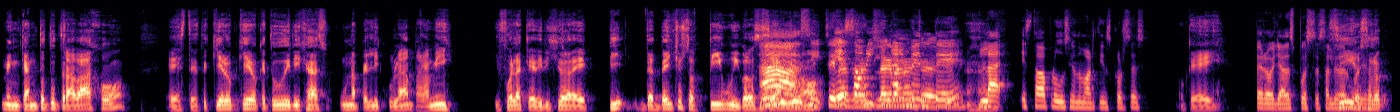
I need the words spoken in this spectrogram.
me encantó tu trabajo, este, te quiero, quiero que tú dirijas una película para mí. Y fue la que dirigió la de The Adventures of Pee-wee, así se Ah, llama, ¿no? sí. Sí, la Esa la originalmente la estaba produciendo Martin Scorsese, Ok. Pero ya después se salió Sí, o sea, lo-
